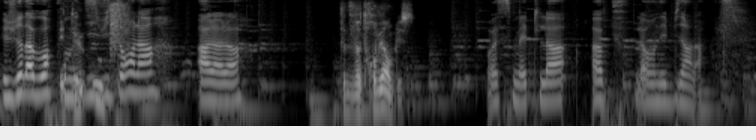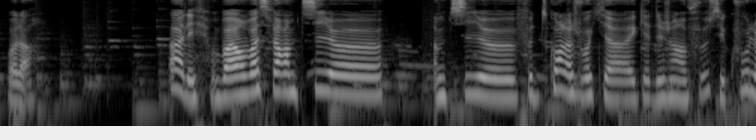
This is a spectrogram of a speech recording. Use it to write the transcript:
que je viens d'avoir pour Et mes de 18 ouf. ans là. Ah là là. Ça te va trop bien en plus. On va se mettre là. Hop, là on est bien là. Voilà. Allez, on va, on va se faire un petit, un petit feu de camp. Là, je vois qu'il y, a- qu'il y a déjà un feu, c'est cool.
